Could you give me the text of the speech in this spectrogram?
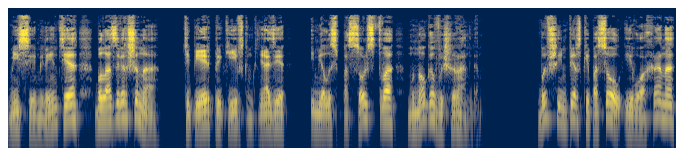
Миссия Милентия была завершена, теперь при киевском князе имелось посольство много выше рангом. Бывший имперский посол и его охрана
